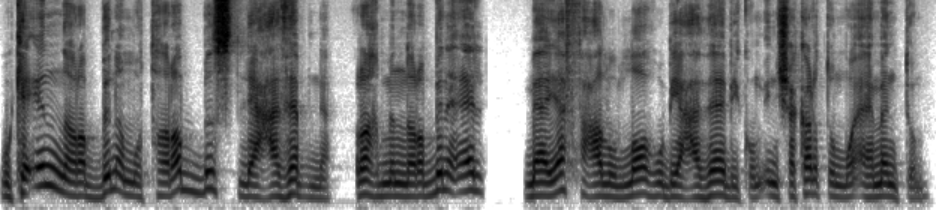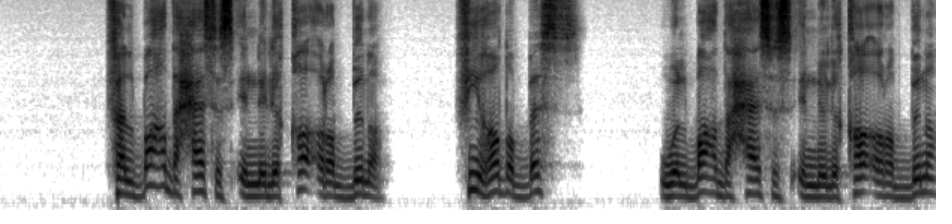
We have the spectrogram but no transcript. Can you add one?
وكأن ربنا متربص لعذابنا رغم إن ربنا قال ما يفعل الله بعذابكم إن شكرتم وآمنتم. فالبعض حاسس إن لقاء ربنا فيه غضب بس والبعض حاسس إن لقاء ربنا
